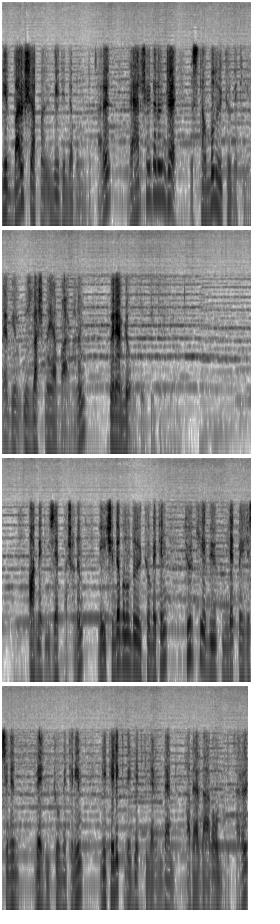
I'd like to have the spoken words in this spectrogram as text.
bir barış yapma ümidinde bulundukları ve her şeyden önce İstanbul hükümetiyle bir uzlaşmaya varmanın önemli olduğu bildiriliyordu. Ahmet İzzet Paşa'nın ve içinde bulunduğu hükümetin Türkiye Büyük Millet Meclisi'nin ve hükümetinin nitelik ve yetkilerinden haberdar olmadıkları,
